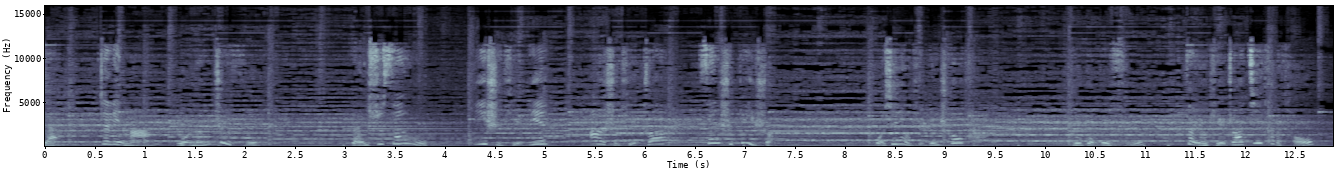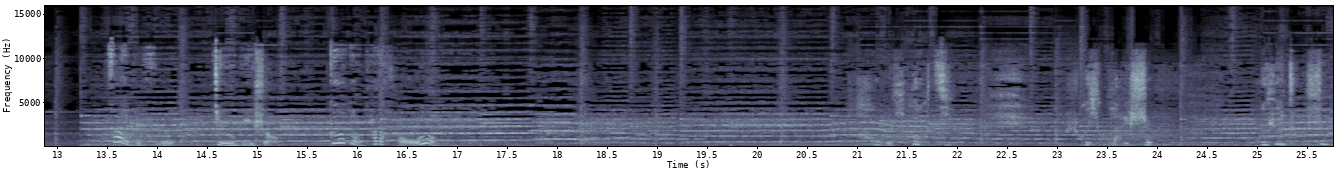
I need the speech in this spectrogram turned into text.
下，这烈马我能制服。然需三物：一是铁鞭，二是铁抓，三是匕首。我先用铁鞭抽他，如果不服，再用铁抓击他的头；再不服，就用匕首割断他的喉咙。我妖精，若有来生，我愿转世为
